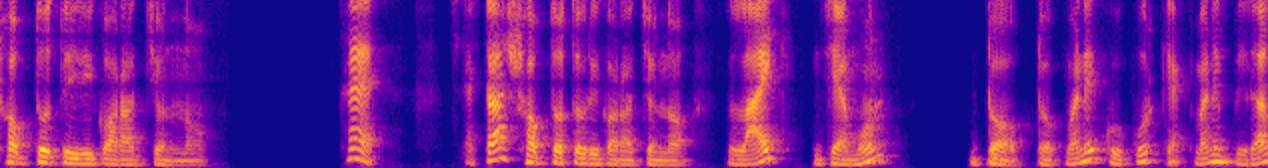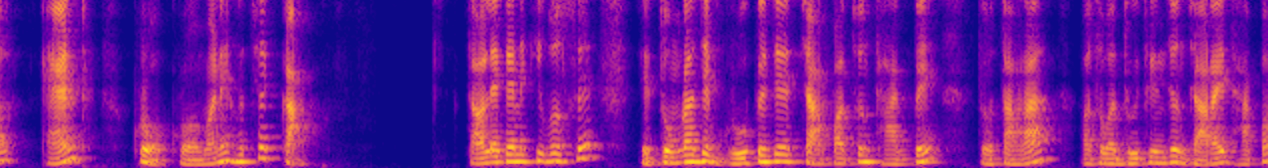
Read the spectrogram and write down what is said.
শব্দ তৈরি করার জন্য। হ্যাঁ একটা শব্দ তৈরি করার জন্য। লাইক যেমন ডগ ডগ মানে কুকুর ক্যাট মানে বিড়াল অ্যান্ড ক্রো ক্রো মানে হচ্ছে কাক। তাহলে এখানে কি বলছে? যে তোমরা যে গ্রুপে যে চার পাঁচজন থাকবে, তো তারা অথবা দুই তিনজন যারাই থাকো,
